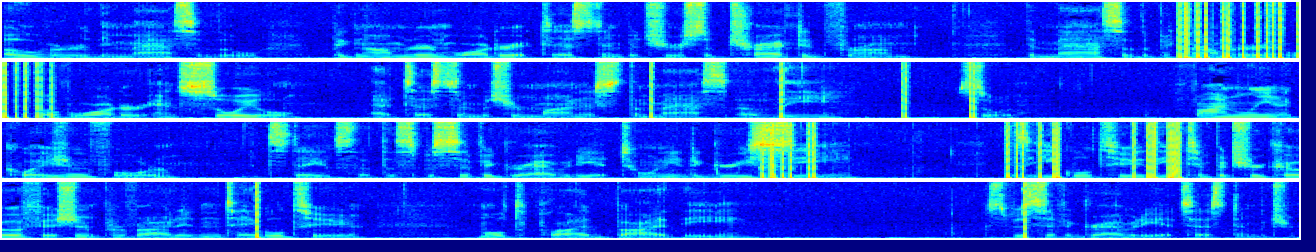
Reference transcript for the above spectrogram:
over the mass of the pycnometer in water at test temperature subtracted from the mass of the pycnometer of water and soil at test temperature minus the mass of the soil. Finally, in equation 4, it states that the specific gravity at 20 degrees C is equal to the temperature coefficient provided in table 2 multiplied by the specific gravity at test temperature.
